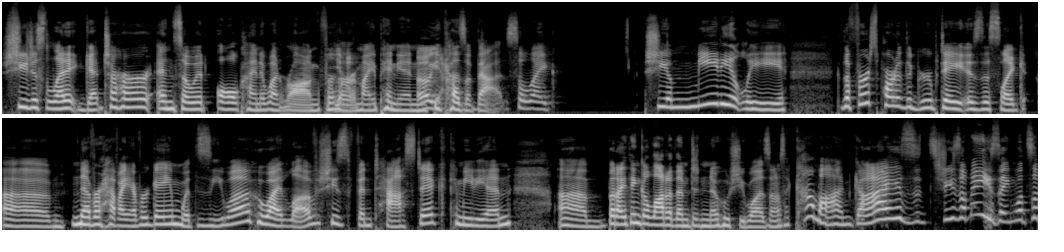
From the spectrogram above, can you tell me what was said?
she just let it get to her, and so it all kind of went wrong for Yeah. her, in my opinion, Oh, yeah. because of that. So like, she immediately. The first part of the group date is this like uh, never have I ever game with Ziwa, who I love. She's fantastic comedian, um, but I think a lot of them didn't know who she was, and I was like, "Come on, guys, it's, she's amazing. What's the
